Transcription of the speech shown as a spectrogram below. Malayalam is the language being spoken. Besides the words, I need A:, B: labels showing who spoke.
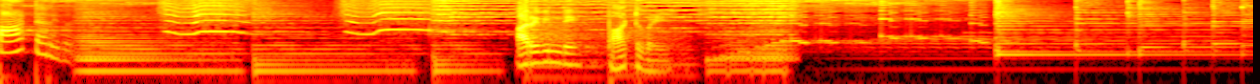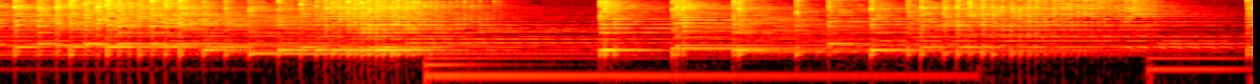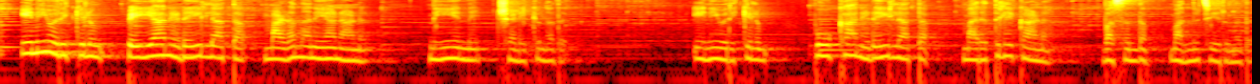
A: പാട്ടറിവ്.
B: അറിവിന്റെ പാട്ടുവഴി.
C: ഇനിയൊരിക്കലും പെയ്യാനിടയില്ലാത്ത മഴ നനയാനാണ് നീ എന്നെ ക്ഷണിക്കുന്നത്. ഇനിയൊരിക്കലും പൂക്കാനിടയില്ലാത്ത മരത്തിലേക്കാണ് വസന്തം വന്നു ചേരുന്നത്.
